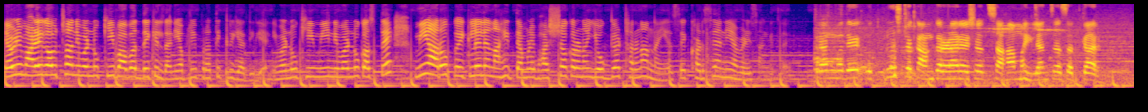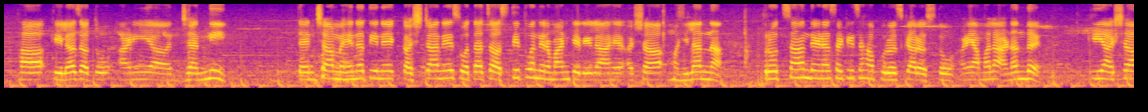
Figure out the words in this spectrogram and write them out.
यावेळी माळेगावच्या निवडणुकीबाबत देखील त्यांनी आपली प्रतिक्रिया दिली आहे. निवडणूक ही मी निवडणूक असते मी आरोप ऐकलेले नाहीत त्यामुळे भाष्य करणं योग्य ठरणार नाही असे खडसे यांनी यावेळी सांगितले. क्षेत्रांमध्ये उत्कृष्ट काम करणाऱ्या अशा सहा महिलांचा सत्कार हा केला जातो आणि ज्यांनी त्यांच्या मेहनतीने कष्टाने स्वतःचं अस्तित्व निर्माण केलेलं आहे अशा महिलांना प्रोत्साहन देण्यासाठीचा हा पुरस्कार असतो. आणि आम्हाला आनंद आहे की अशा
